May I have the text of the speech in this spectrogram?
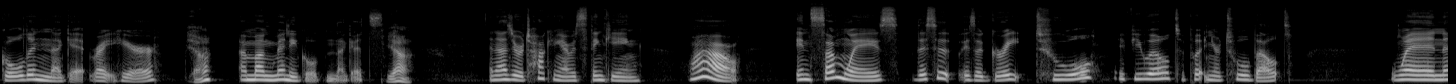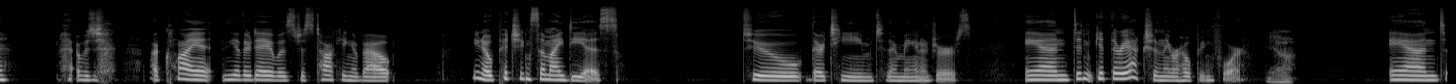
golden nugget right here Yeah? among many golden nuggets. Yeah. And as you were talking, I was thinking, wow, in some ways, this is a great tool, if you will, to put in your tool belt. When I was a client the other day was just talking about, you know, pitching some ideas to their team, to their managers, and didn't get the reaction they were hoping for. Yeah. And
